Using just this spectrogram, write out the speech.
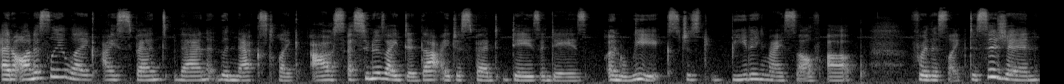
and honestly, like I spent then the next, like as, as soon as I did that, I just spent days and days and weeks just beating myself up for this like decision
